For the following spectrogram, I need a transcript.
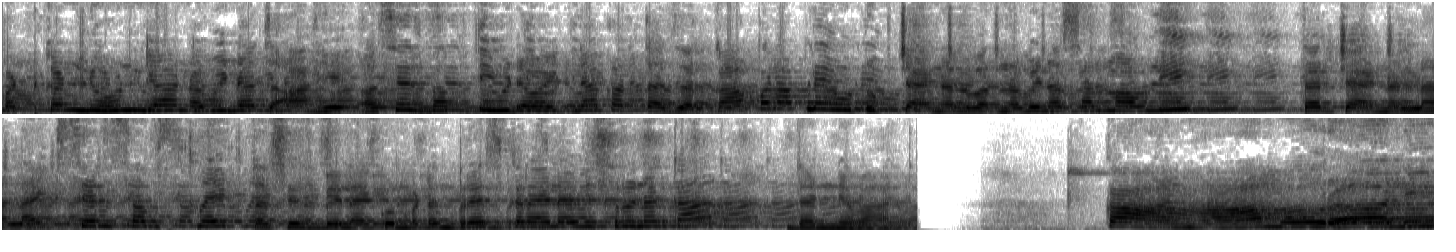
पटकन लिहून घ्या नवीनच आहे. असेच भक्ती व्हिडिओ ऐकण्याकरता जर का आपण आपल्या युट्यूब चॅनलवर नवीन असाल माऊली तर चॅनलला लाईक शेअर सबस्क्राईब तसेच बेल आयकॉन बटन प्रेस करायला विसरू नका. धन्यवाद. कान्हा मुरली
